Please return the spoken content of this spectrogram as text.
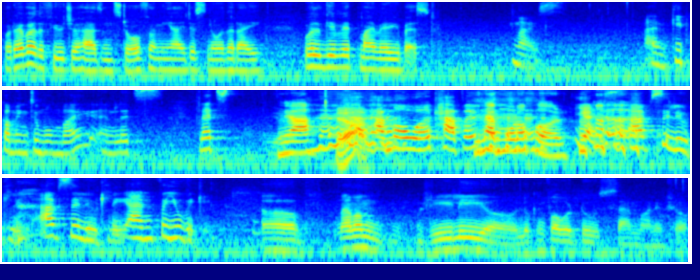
whatever the future has in store for me. I just know that I will give it my very best. Nice. And keep coming to Mumbai and let's let's Yeah. have, Yeah. have more work happen. We'll have more of her. yes, absolutely, absolutely. And for you, Vicky. Uh, ma'am, I'm really uh, looking forward to Sam Manik show.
